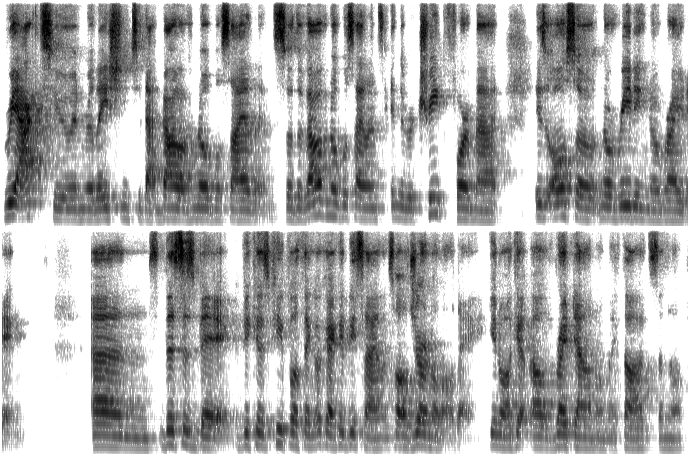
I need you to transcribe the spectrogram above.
react to in relation to that vow of noble silence. So the vow of noble silence in the retreat format is also no reading no writing and this is big because people think okay i could be silent so i'll journal all day. You know i'll get i'll write down all my thoughts and i'll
